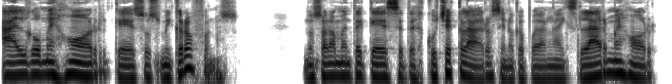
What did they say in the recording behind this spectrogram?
algo mejor que esos micrófonos no solamente que se te escuche claro, sino que puedan aislar mejor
